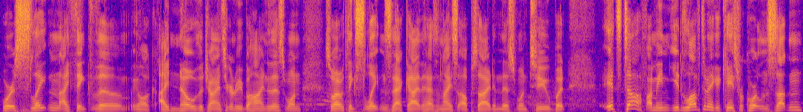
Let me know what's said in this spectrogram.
Whereas Slayton, I think the you know, look, I know the Giants are going to be behind in this one, so I would think Slayton's that guy that has a nice upside in this one too. But it's tough. I mean, you'd love to make a case for Courtland Sutton.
